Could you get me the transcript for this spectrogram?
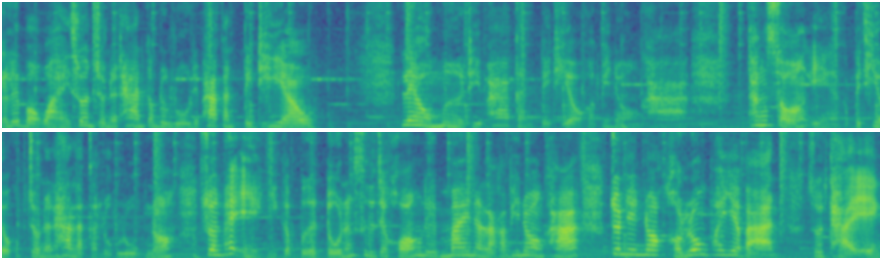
ก็เลยบอกว่าให้ส่วนโจนาธานกับลูกๆได้พากันไปเที่ยวแล้วมือที่พากันไปเที่ยวค่ะพี่น้องค่ะทั้งสองเองก็ไปเที่ยวกับโจนาธานและกับลูกๆเนาะ ส่วนพระเอกนี่ก็เปิดตัวหนังสือจะคล้องเล่มไม่นั่นแหละค่ะพี่น้องคะ จนได้นอกเขาโรงพยาบาล สุดท้ายเอง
